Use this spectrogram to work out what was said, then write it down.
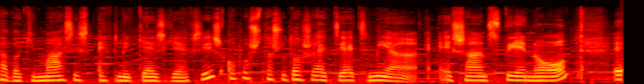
θα δοκιμάσεις εθνικές γεύσεις όπως θα σου δώσω έτσι έτσι μία εσάνς τι εννοώ ε,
